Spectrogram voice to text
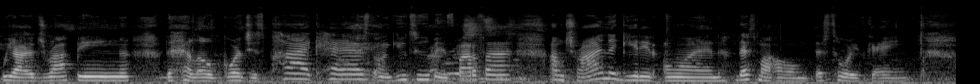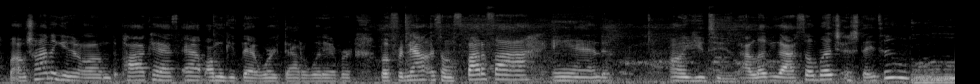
we are dropping the hello gorgeous podcast on youtube and spotify. I'm trying to get it on. That's my um that's tori's game but I'm trying to get it on the podcast app. I'm gonna get that worked out or whatever. But for now, it's on Spotify and on YouTube. I love you guys so much and stay tuned.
